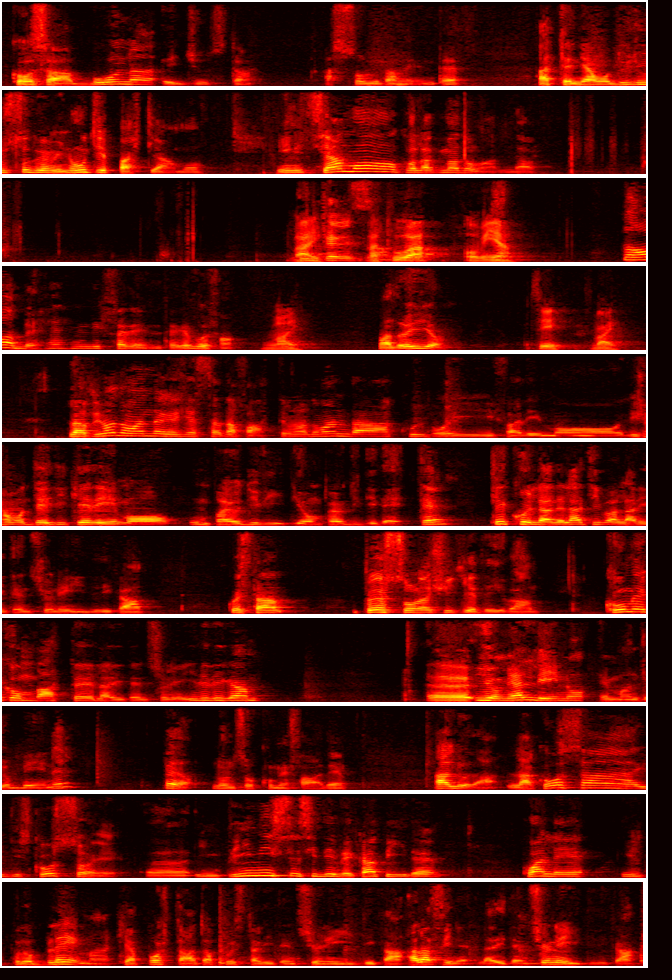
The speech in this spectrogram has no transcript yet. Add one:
Cosa buona e giusta. Assolutamente. Attendiamo giusto due minuti e partiamo. Iniziamo con la prima domanda. Vai, la tua o mia? No, vabbè, è indifferente. Che vuoi fare? Vai. Vado io? Sì, vai. La prima domanda che ci è stata fatta è una domanda a cui poi faremo, diciamo, dedicheremo un paio di video, un paio di dirette, che è quella relativa alla ritenzione idrica. Questa persona ci chiedeva come combattere la ritenzione idrica. Eh, io mi alleno e mangio bene, però non so come fare. Allora, la cosa, il discorso è, eh, in primis si deve capire qual è il problema che ha portato a questa ritenzione idrica. Alla fine la ritenzione idrica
